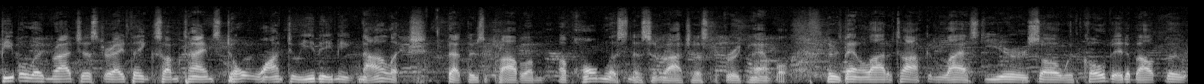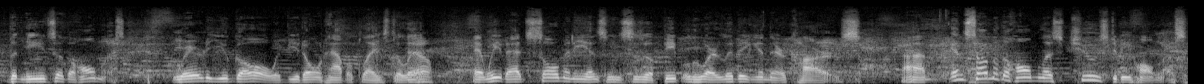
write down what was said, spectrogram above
people in Rochester, I think, sometimes don't want to even acknowledge that there's a problem of homelessness in Rochester, for example. There's been a lot of talk in the last year or so with COVID about the, the needs of the homeless. Where do you go if you don't have a place to live? And we've had so many instances of people who are living in their cars. Um, and some of the homeless choose to be homeless.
